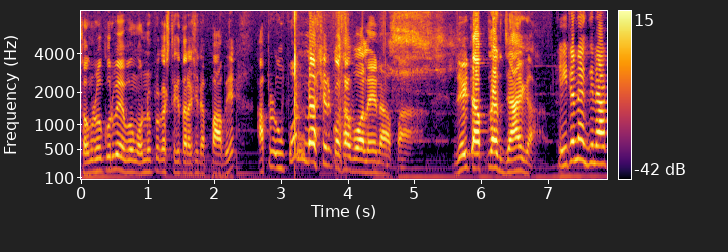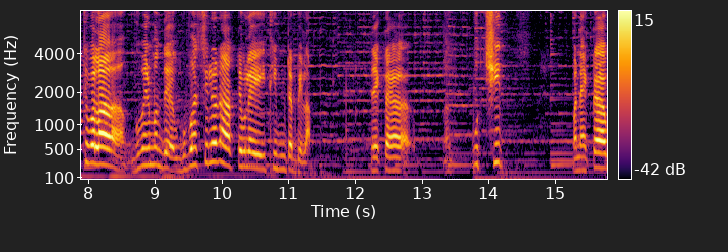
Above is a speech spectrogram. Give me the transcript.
সংগ্রহ করবে এবং অন্য প্রকাশ থেকে তারা সেটা পাবে। আপনার উপন্যাসের কথা বলেন আপা যেটা আপনার জায়গা। এইটা না একদিন রাত্রিবেলা ঘুমের মধ্যে ঘুমাচ্ছিল না, রাত্রিবেলা এই থিমটা পেলাম। একটা, কুৎসিত মানে একটা,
